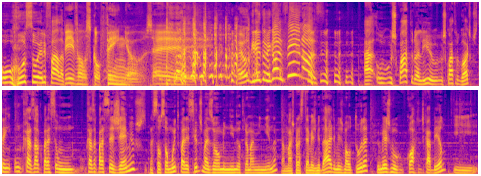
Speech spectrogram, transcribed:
O, o russo, ele fala: Viva os golfinhos! Eu grito, golfinos! ah, o- os quatro ali, os quatro góticos, tem um casal que parece um, um casal que parece ser gêmeos, né, são, são muito parecidos, mas um é um menino e outro é uma menina. A mais parece ter a mesma idade, a mesma altura, e o mesmo corte de cabelo. E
